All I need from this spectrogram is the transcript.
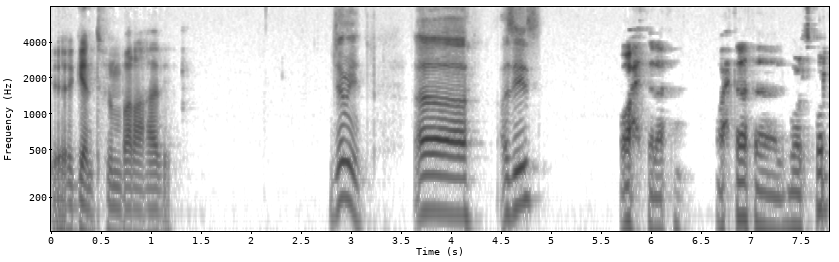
جنت في المباراة هذه. جميل. آه عزيز؟ 1-3 1-3 لفولسبورغ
